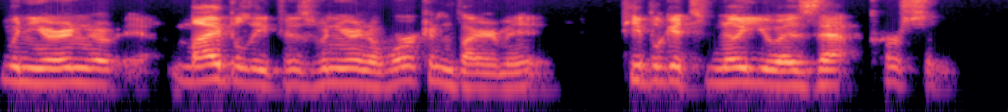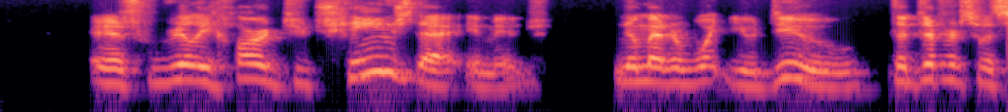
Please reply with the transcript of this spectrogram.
when you're in, my belief is when you're in a work environment, people get to know you as that person, and it's really hard to change that image no matter what you do. The difference with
